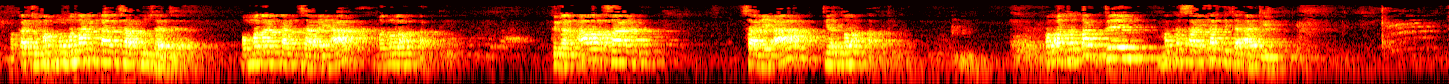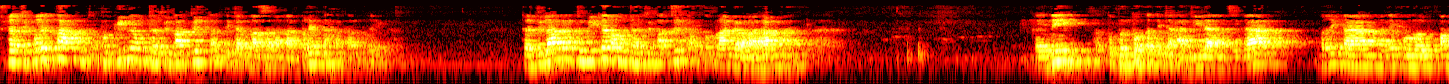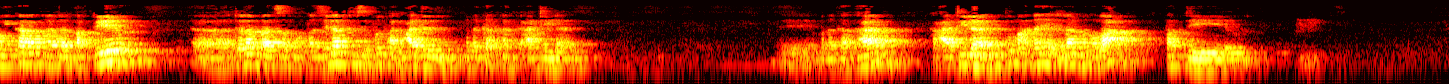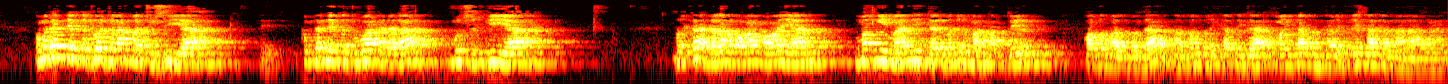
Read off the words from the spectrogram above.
Maka cuma memenangkan satu saja. Memenangkan syariat, menolak takdir. Dengan alasan syariat, dia tolak takdir. Kalau ada takdir, maka syariat tidak adil. Sudah diperintah untuk begini, sudah ditakdirkan tidak melaksanakan perintah kata mereka. Dan dilarang demikian, sudah ditakdirkan untuk melanggar larangan. Nah, ini satu bentuk ketidakadilan sehingga mereka menyebut pengingkaran terhadap takdir e, dalam bahasa Mu'tazilah disebut al-adil, menegakkan keadilan. E, menegakkan keadilan itu maknanya adalah menolak takdir. Kemudian yang kedua adalah majusiyah. Kemudian yang kedua adalah musyrikiyah. Mereka adalah orang-orang yang mengimani dan menerima takdir Qadar al-qadar namun mereka tidak mengingkar mengingkari perintah dan larangan.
